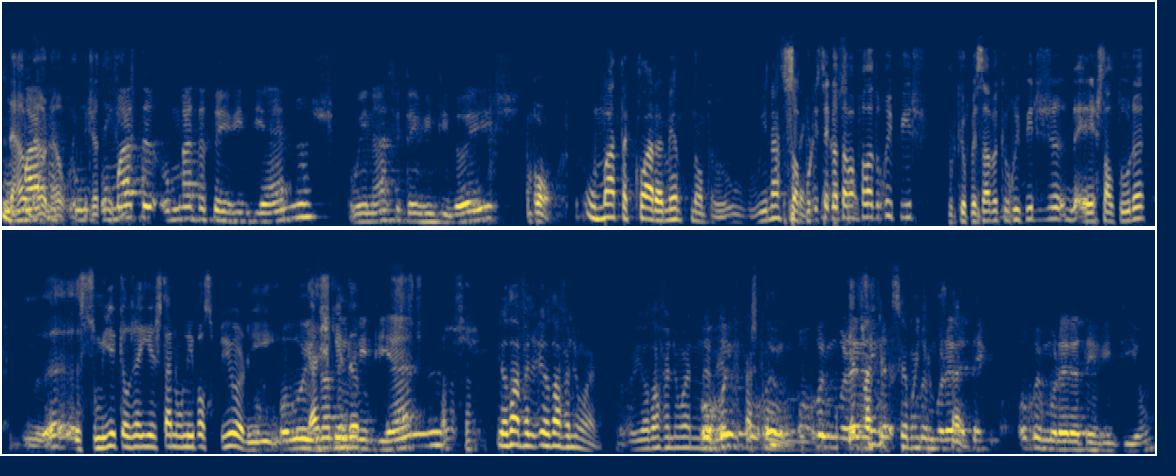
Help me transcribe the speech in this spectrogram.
Não, Mata, não, não, o, já tem o, Mata, o Mata tem 20 anos, o Inácio tem 22. Bom, o Mata claramente não. O Inácio Só por isso é que eu estava a falar do Rui Pires, porque eu pensava que o Rui Pires, a esta altura, eh, assumia que ele já ia estar num nível superior. E o Luís acho que ainda... tem 20 anos. Eu dava-lhe eu dava um ano. Eu dava-lhe um ano na o Rui, porque acho que o Rui Moreira, tem que ser muito importante. Tem, o Rui Moreira tem 21.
